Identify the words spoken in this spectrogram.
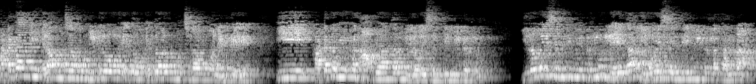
కటకాన్ని ఎలా ఉంచాము? నీటిలో ఎంత ఎంతవరకు ఉంచినాము అని అంటే ఈ కటకం యొక్క నాభ్యంతరం ఇరవై సెంటీమీటర్లు. ఇరవై సెంటీమీటర్లు లేదా ఇరవై సెంటీమీటర్ల కన్నా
